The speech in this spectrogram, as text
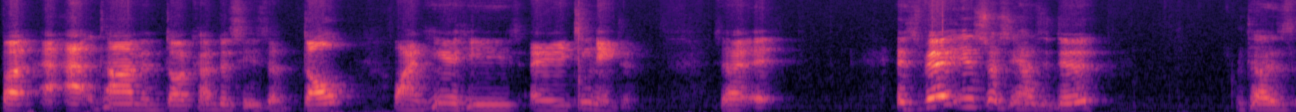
But at, the time in Dark Hunters, he's an adult, while in here, he's a teenager. So it, it's very interesting how to do it because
